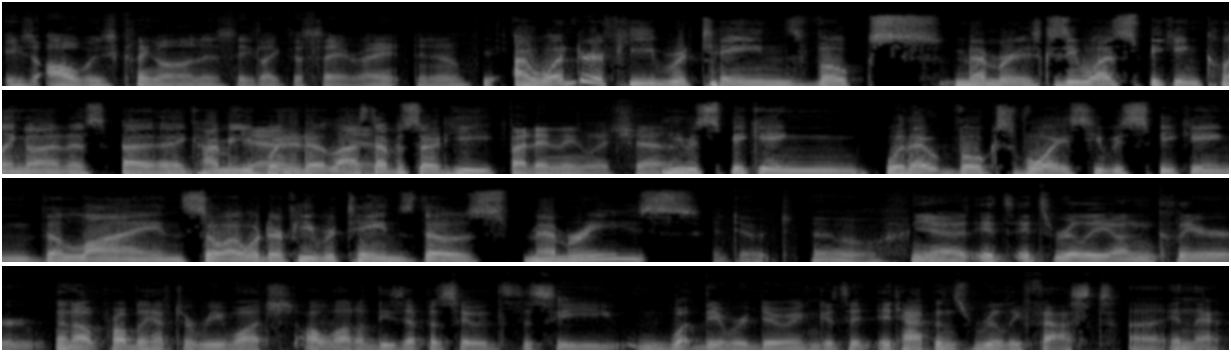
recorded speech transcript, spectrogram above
He's always Klingon, as they like to say, right? You know. I wonder if he retains Voq's memories because he was speaking Klingon, as uh, I mean, you Yeah, pointed out last yeah. episode. He But in English, yeah. he was speaking without Voq's voice. He was speaking the lines. So I wonder if he retains those memories. I don't know. Yeah, it's it's really unclear, and I'll probably have to rewatch a lot of these episodes to see what they were doing because it, it happens really fast uh, in that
